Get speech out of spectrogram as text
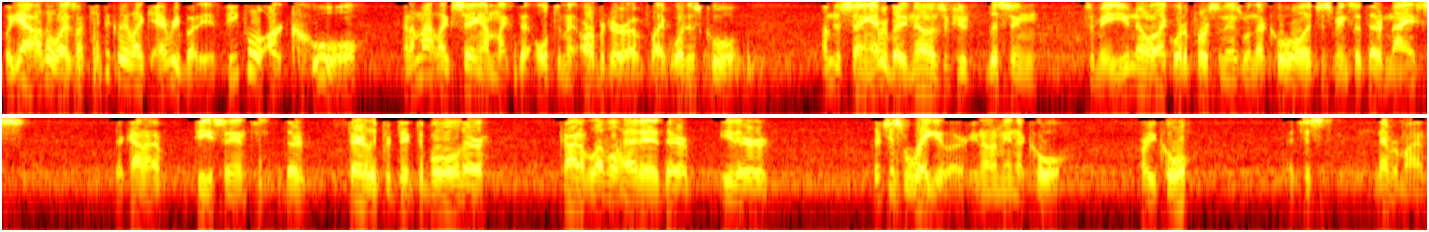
But yeah, otherwise, I typically like everybody. If people are cool, and I'm not like saying I'm like the ultimate arbiter of like what is cool. I'm just saying everybody knows if you're listening to me, you know like what a person is when they're cool. It just means that they're nice, they're kind of decent, they're fairly predictable, they're kind of level-headed. They're either they're just regular. You know what I mean? They're cool. Are you cool? It just never mind.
